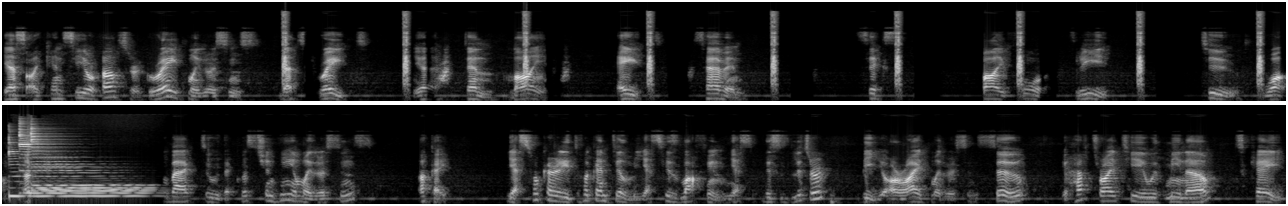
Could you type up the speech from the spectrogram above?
Yes, I can see your answer. Great, my dear students. That's great. Yeah, 10, 9, 8, 7, 6, 5, 4, 3, two, one. Okay. Go back to the question here, my dear students. Okay. Yes, who can read? Who can tell me? Yes, he's laughing. Yes, this is letter B. You are right, my dear students. So you have to write here with me now. It's K.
